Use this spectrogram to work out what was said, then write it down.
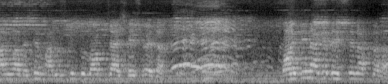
বাংলাদেশের মানুষ কিন্তু লজ্জায় শেষ হয়ে যাচ্ছে। কয়দিন আগে দেখছেন আপনারা?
